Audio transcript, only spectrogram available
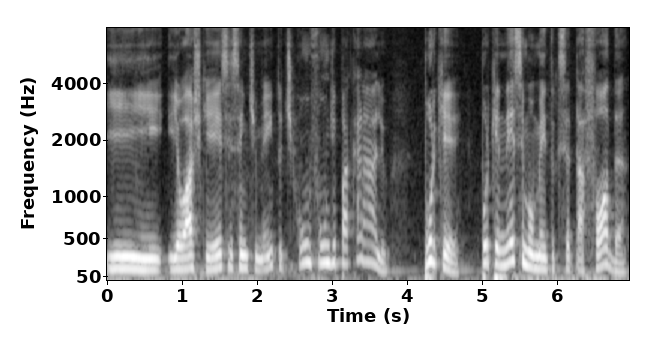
E, e eu acho que esse sentimento te confunde pra caralho. Por quê? Porque nesse momento que você tá foda,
